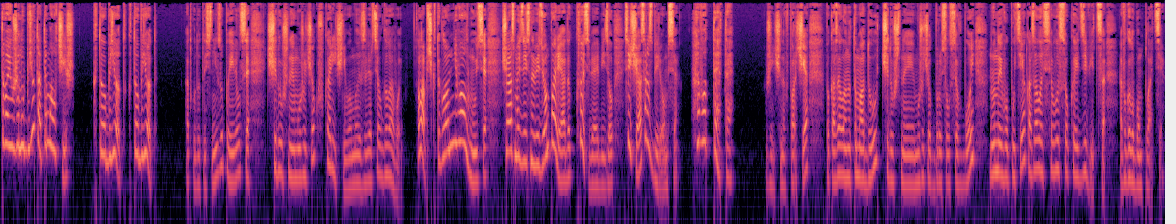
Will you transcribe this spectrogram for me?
«Твою жену бьют, а ты молчишь». «Кто бьет? Кто бьет?» Откуда-то снизу появился тщедушный мужичок в коричневом и завертел головой. «Лапочка, ты, главное, не волнуйся. Сейчас мы здесь наведем порядок. Кто тебя обидел? Сейчас разберемся». «Вот это!» Женщина в парче показала на тамаду, тщедушный мужичок бросился в бой, но на его пути оказалась высокая девица в голубом платье.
